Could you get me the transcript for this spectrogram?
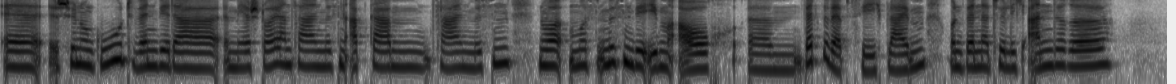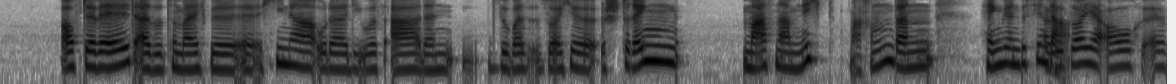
äh, schön und gut, wenn wir da mehr Steuern zahlen müssen, Abgaben zahlen müssen. Nur muss, müssen wir eben auch ähm, wettbewerbsfähig bleiben. Und wenn natürlich andere auf der Welt, also zum Beispiel äh, China oder die USA, dann sowas, solche strengen Maßnahmen nicht machen, dann hängen wir ein bisschen Aber da. es soll ja auch äh,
